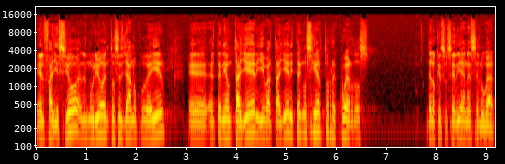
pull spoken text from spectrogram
él falleció, él murió, entonces ya no pude ir. Eh, él tenía un taller y iba al taller y tengo ciertos recuerdos de lo que sucedía en ese lugar.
